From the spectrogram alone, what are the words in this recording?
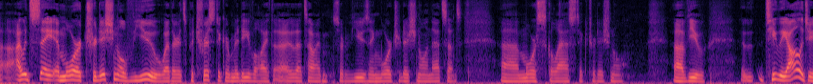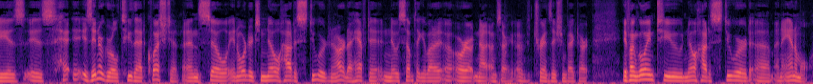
I would say a more traditional view, whether it's patristic or medieval, th- that's how I'm sort of using more traditional in that sense, uh, more scholastic traditional uh, view teleology is is is integral to that question. And so, in order to know how to steward an art, I have to know something about it, or not. I'm sorry, I've transitioned back to art. If I'm going to know how to steward um, an animal,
